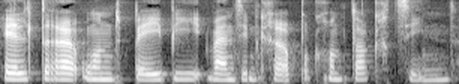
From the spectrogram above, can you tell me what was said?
Eltern und Baby, wenn sie im Körperkontakt sind.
